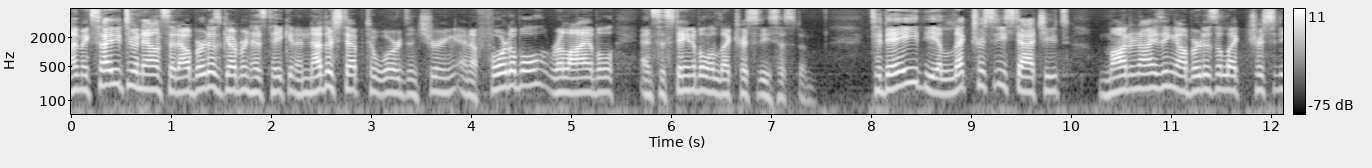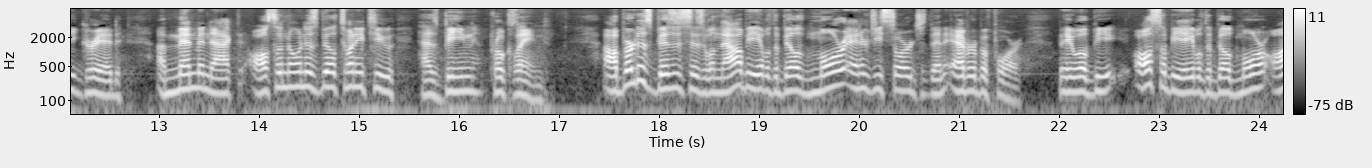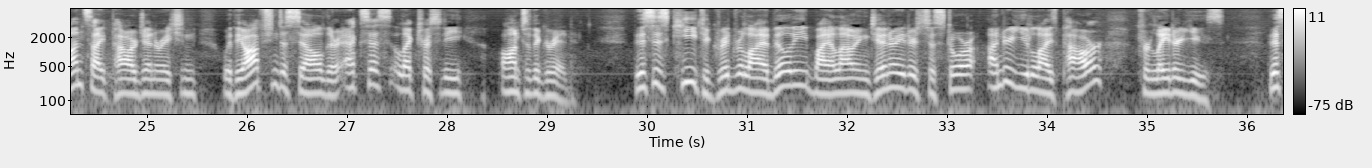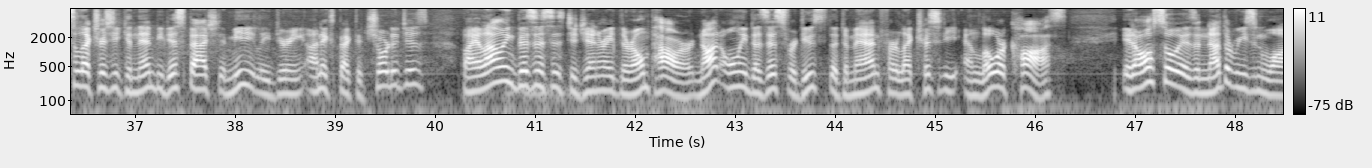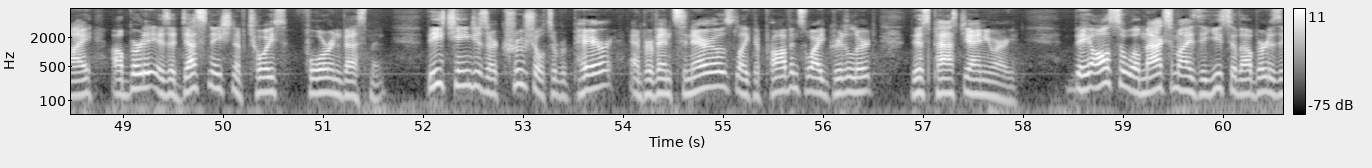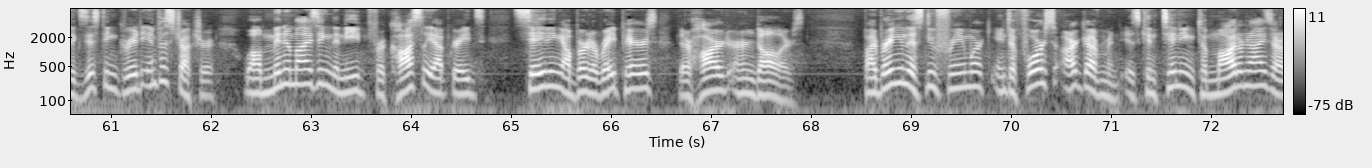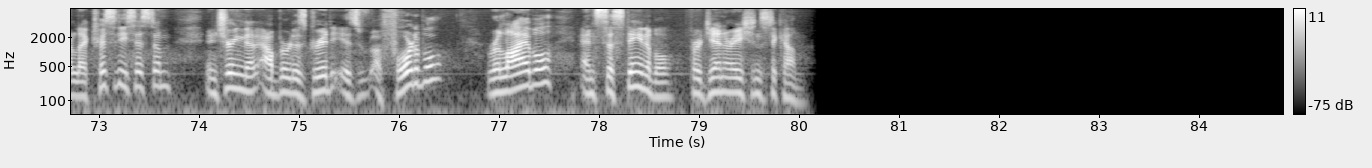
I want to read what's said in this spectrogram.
I'm excited to announce that Alberta's government has taken another step towards ensuring an affordable, reliable, and sustainable electricity system. Today, the Electricity Statutes Modernizing Alberta's Electricity Grid Amendment Act, also known as Bill 22, has been proclaimed. Alberta's businesses will now be able to build more energy storage than ever before. They will be also be able to build more on-site power generation with the option to sell their excess electricity onto the grid. This is key to grid reliability by allowing generators to store underutilized power for later use. This electricity can then be dispatched immediately during unexpected shortages. By allowing businesses to generate their own power, not only does this reduce the demand for electricity and lower costs, it also is another reason why Alberta is a destination of choice for investment. These changes are crucial to prepare and prevent scenarios like the province-wide grid alert this past January. They also will maximize the use of Alberta's existing grid infrastructure while minimizing the need for costly upgrades, saving Alberta ratepayers their hard-earned dollars. By bringing this new framework into force, our government is continuing to modernize our electricity system, ensuring that Alberta's grid is affordable, reliable, and sustainable for generations to come.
